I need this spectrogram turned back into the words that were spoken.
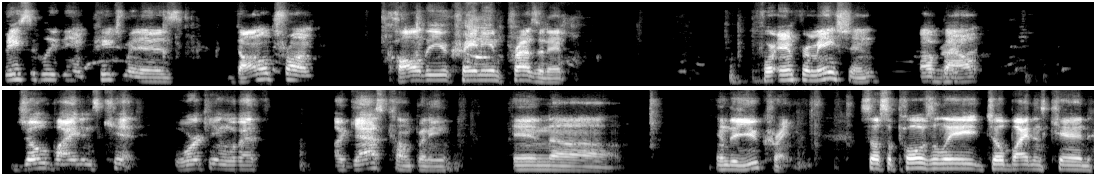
Basically, the impeachment is Donald Trump called the Ukrainian president for information about Joe Biden's kid working with a gas company in uh, in the Ukraine. So supposedly Joe Biden's kid,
